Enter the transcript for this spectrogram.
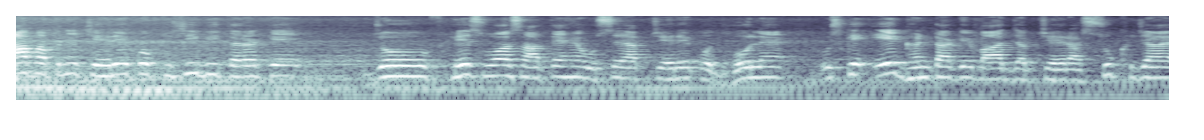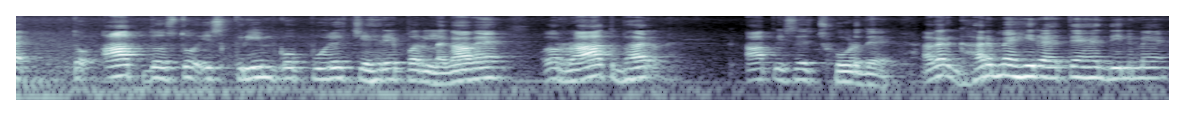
आप अपने चेहरे को किसी भी तरह के जो फेस वॉश आते हैं उससे आप चेहरे को धो लें। उसके एक घंटा के बाद जब चेहरा सूख जाए तो आप दोस्तों इस क्रीम को पूरे चेहरे पर लगावें और रात भर आप इसे छोड़ दें। अगर घर में ही रहते हैं दिन में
